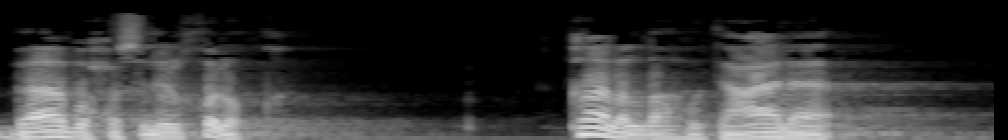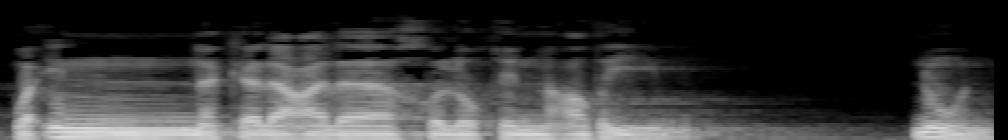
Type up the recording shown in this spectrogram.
باب حسن الخلق. قال الله تعالى وإنك لعلى خلق عظيم. نون.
